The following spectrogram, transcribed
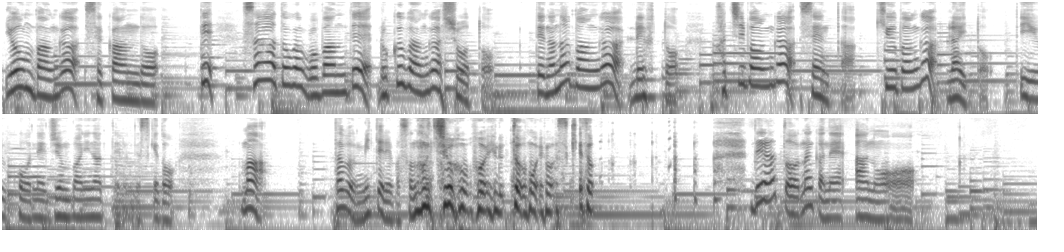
4番がセカンド。でサードが5番で6番がショート。で7番がレフト。8番がセンター。9番がライト。っていうこうね順番になってるんですけど。まあ多分見てればそのうち覚えると思いますけど。であとなんかねあの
